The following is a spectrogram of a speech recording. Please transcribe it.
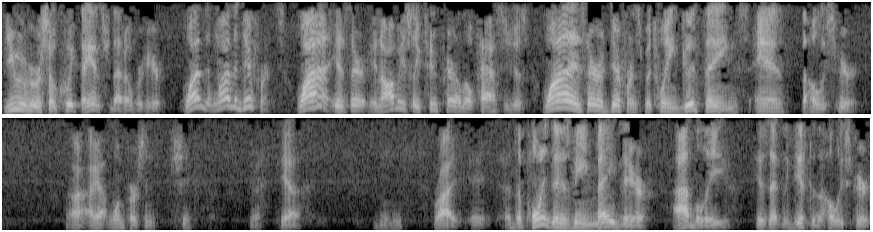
you who are so quick to answer that over here, why the, why the difference? Why is there, in obviously two parallel passages, why is there a difference between good things and the Holy Spirit? I got one person. She, yeah. Mm-hmm. Right. The point that is being made there, I believe, is that the gift of the Holy Spirit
